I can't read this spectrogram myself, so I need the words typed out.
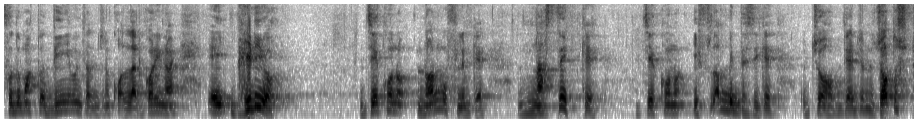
শুধুমাত্র দিন এবং জাতির জন্য কল্যাণকরই নয়, এই ভিডিও যে কোনো নন মুসলিমকে নাস্তিককে যে কোনো ইসলাম বিদ্বেষীকে জবাব দেওয়ার জন্য যথেষ্ট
